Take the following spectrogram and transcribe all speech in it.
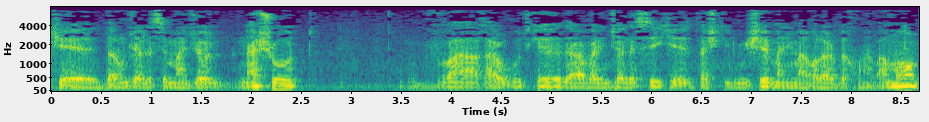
که در اون جلسه مجال نشد و قرار بود که در اولین جلسه که تشکیل میشه من این مقاله رو بخونم. اما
